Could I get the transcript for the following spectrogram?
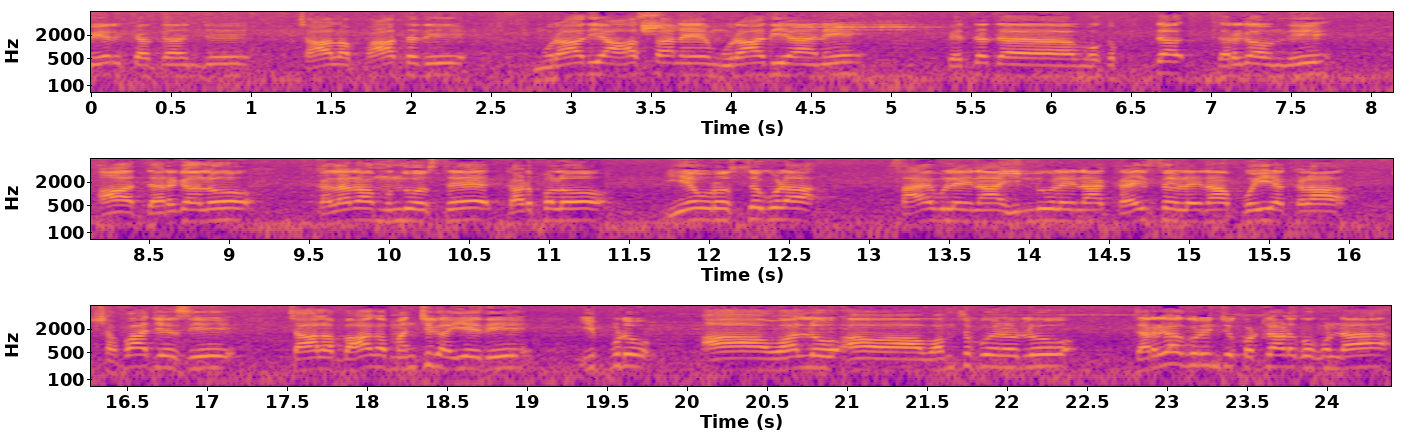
పేరు కథించి చాలా పాతది. మురాదియా ఆస్థానే మురాదియా అని పెద్ద ద- ఒక పెద్ద దర్గా ఉంది. ఆ దర్గాలో కలరా ముందు వస్తే కడపలో ఏ ఊరు వస్తే కూడా సాయిబులైనా హిందువులైనా క్రైస్తవులైనా పోయి అక్కడ షఫా చేసి చాలా బాగా మంచిగా అయ్యేది. ఇప్పుడు ఆ వాళ్ళు ఆ వంశపోయినోళ్ళు దర్గా గురించి కొట్లాడుకోకుండా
